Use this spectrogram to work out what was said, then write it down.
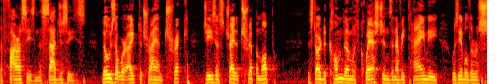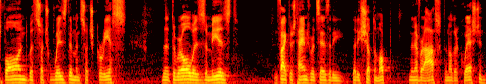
the Pharisees and the Sadducees, those that were out to try and trick Jesus, try to trip him up. They started to come to him with questions, and every time he was able to respond with such wisdom and such grace that they were always amazed. In fact, there's times where it says that he, that he shut them up and they never asked another question.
